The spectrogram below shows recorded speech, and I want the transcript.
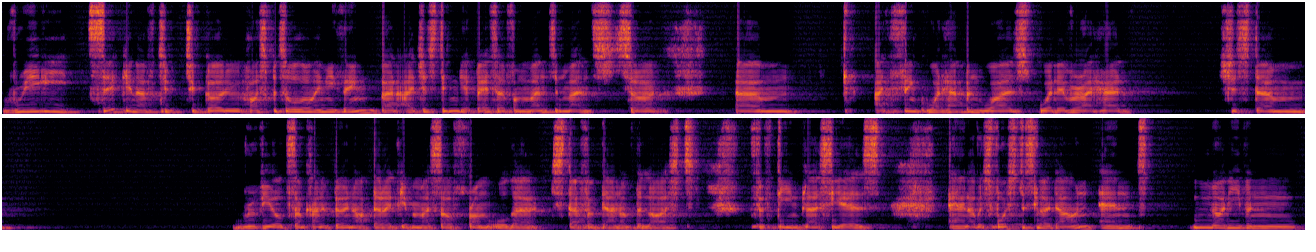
really sick enough to, to go to hospital or anything, but I just didn't get better for months and months. So um, I think what happened was whatever I had just um, revealed some kind of burnout that I'd given myself from all the stuff I've done over the last 15 plus years. And I was forced to slow down and not even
